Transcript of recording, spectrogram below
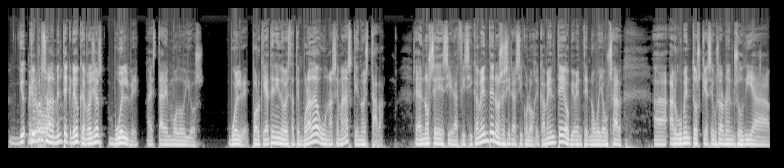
Yo, yo personalmente creo que Rogers vuelve a estar en modo Dios vuelve, porque ha tenido esta temporada unas semanas que no estaba. O sea, no sé si era físicamente, no sé si era psicológicamente, obviamente no voy a usar ah, argumentos que se usaron en su día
